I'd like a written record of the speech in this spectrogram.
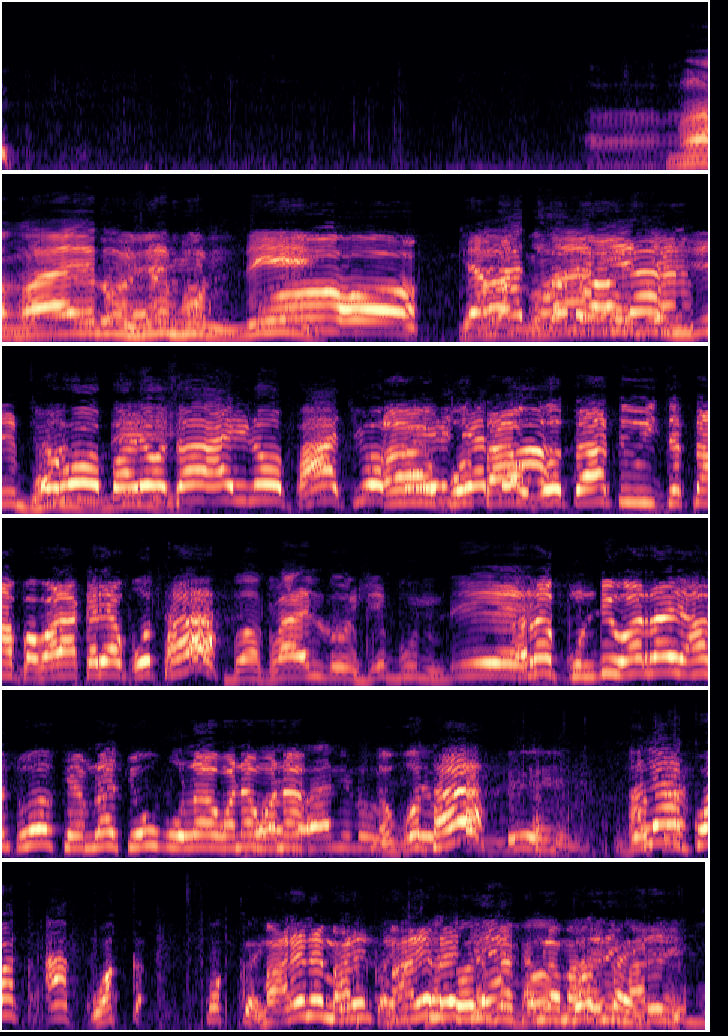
ભગાય ગોજે ભૂંડી. મારે ને મારે મારે નહીં તો લે. ખેમલા ખેમલા મારે નહીં મારે નહીં.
